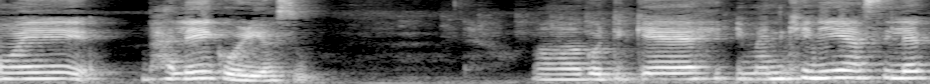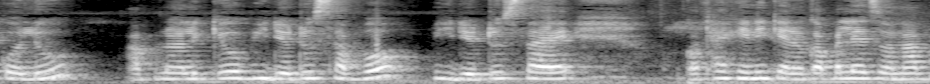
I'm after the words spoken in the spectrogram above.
মই ভালেই কৰি আছোঁ। গতিকে ইমানখিনিয়ে আছিলে ক'লোঁ। আপোনালোকেও ভিডিঅ'টো চাব। ভিডিঅ'টো চাই কথাখিনি কেনেকুৱা পালে জনাব?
